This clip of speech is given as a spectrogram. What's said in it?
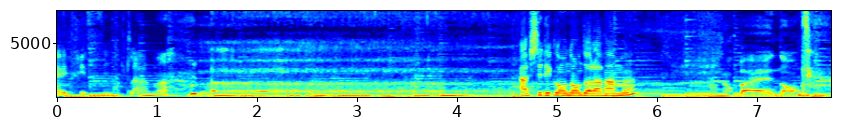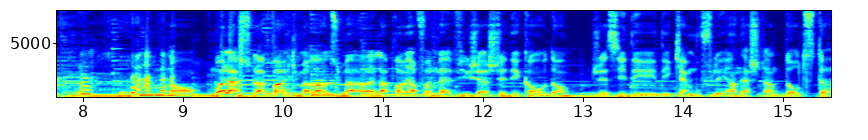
Être ici, clairement. Acheter des condoms Dollarama? Ben non. non. Moi, la- l'affaire qui m'a rendu mal à l'aise, la première fois de ma vie que j'ai acheté des condoms, j'ai essayé des, des camoufler en achetant d'autres stocks.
